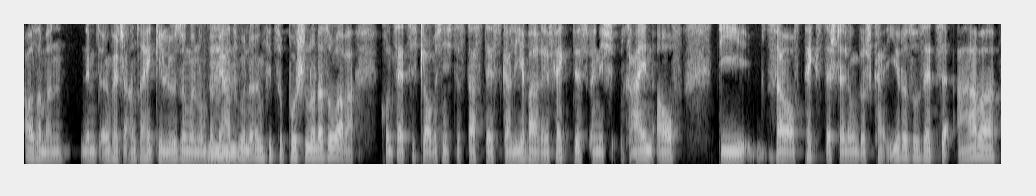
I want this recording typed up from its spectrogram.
außer man nimmt irgendwelche andere hacky Lösungen, um mhm. Bewertungen irgendwie zu pushen oder so. Aber grundsätzlich glaube ich nicht, dass das der skalierbare Effekt ist, wenn ich rein auf die, sagen wir, auf Texterstellung durch KI oder so setze. Aber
